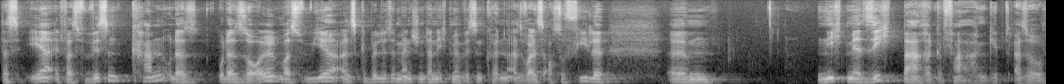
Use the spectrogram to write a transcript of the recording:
dass er etwas wissen kann oder, oder soll, was wir als gebildete Menschen dann nicht mehr wissen können. Also weil es auch so viele ähm, nicht mehr sichtbare Gefahren gibt. Also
